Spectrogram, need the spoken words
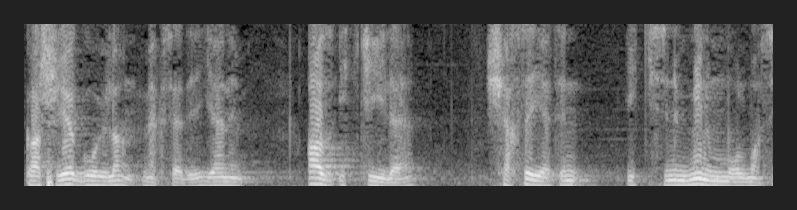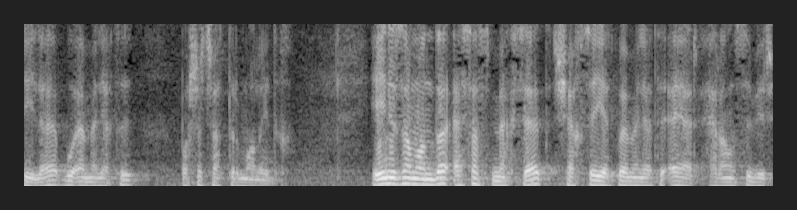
qarşıya qoyulan məqsədi, yəni az itki ilə şəxsi heyətin itkisinin minimum olması ilə bu əməliyyatı başa çatdırmalıydıq. Eyni zamanda əsas məqsəd şəxsi heyət bu əməliyyatı əgər hər hansı bir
